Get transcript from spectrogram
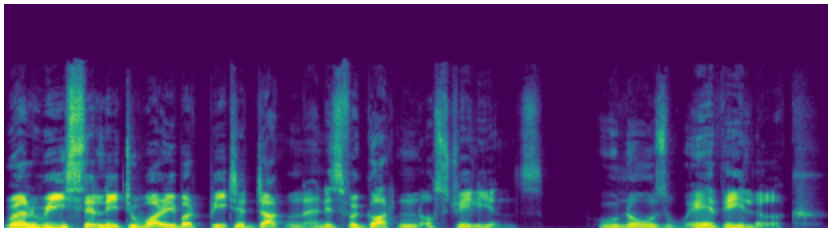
Well, we still need to worry about Peter Dutton and his forgotten Australians. Who knows where they lurk?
